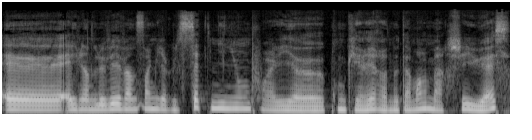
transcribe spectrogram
elle vient de lever 25,7 millions pour aller euh, conquérir notamment le marché US.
